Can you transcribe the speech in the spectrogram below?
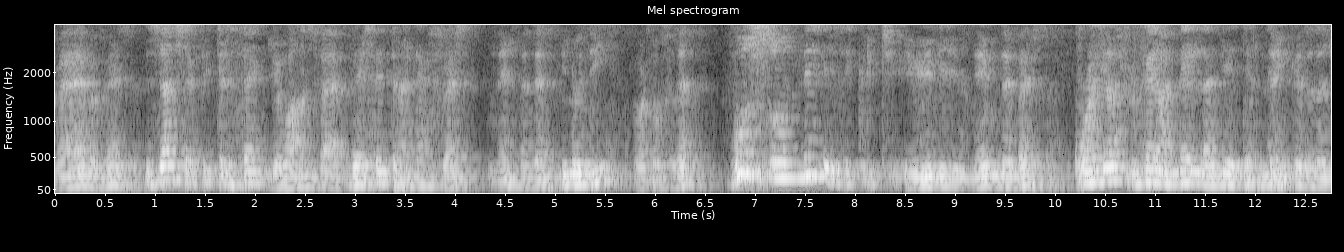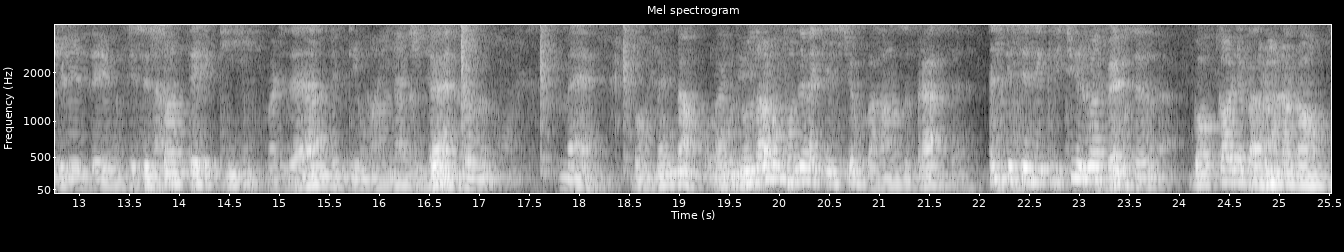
wij hebben versen. Jean chapitre 5, Johannes 5, verset 39. vers 39. Il nous dit, wordt ons gezegd, vous sondez les écritures, jullie de croyant trouver en elles la vie éternelle. Denken dat jullie het leven Ce sont elles qui Maar zij rendent témoignage getuigen mij. Bon, maintenant, mais- nous allons poser la question. We gaan onze vraag stellen. Est-ce que ces écritures versen, Bon, quand on pas... Non, non, non.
